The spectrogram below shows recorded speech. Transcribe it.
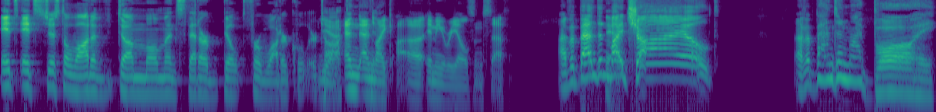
It's it's just a lot of dumb moments that are built for water cooler talk. Yeah, and and like uh, Emmy reels and stuff. I've abandoned Yeah. my child. I've abandoned my boy.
